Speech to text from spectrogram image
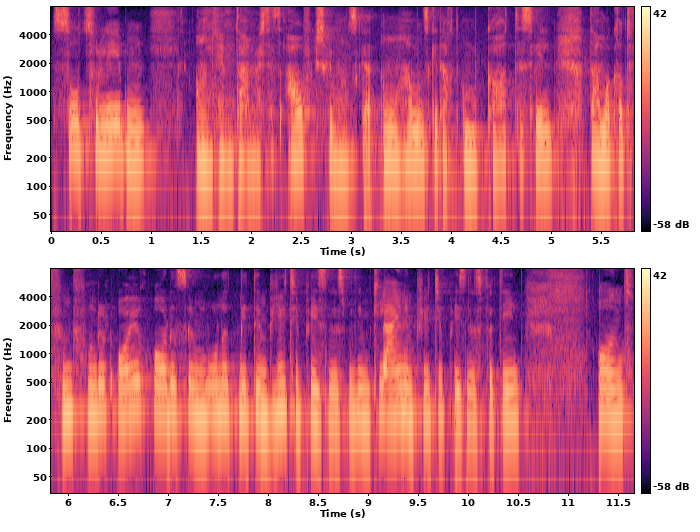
so zu leben. Und wir haben damals das aufgeschrieben und haben uns gedacht, um Gottes Willen, da haben wir gerade 500 Euro oder so im Monat mit dem Beauty-Business, mit dem kleinen Beauty-Business verdient. Und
